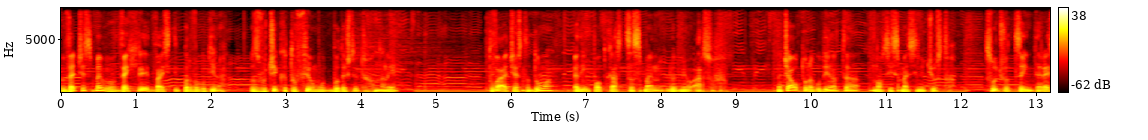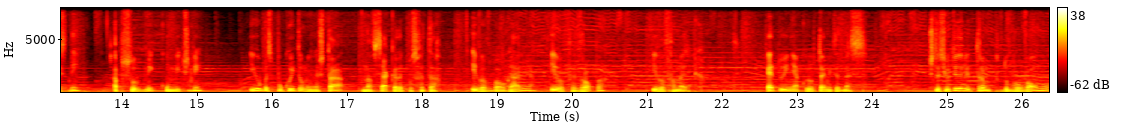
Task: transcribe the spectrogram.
Вече сме в 2021 година. Звучи като филм от бъдещето, нали? Това е Честна дума, един подкаст с мен, Людмил Арсов. Началото на годината носи смесени чувства. Случват се интересни, абсурдни, комични и обезпокоителни неща навсякъде по света. И в България, и в Европа, и в Америка. Ето и някои от темите днес – ще си отиде ли Тръмп доброволно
